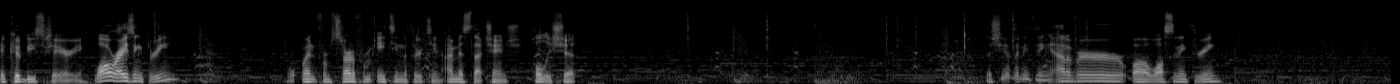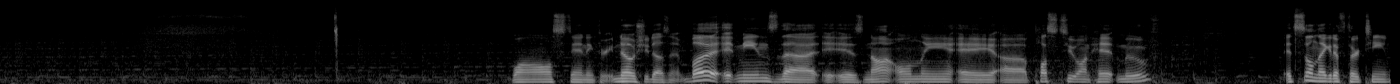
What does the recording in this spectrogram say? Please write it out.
it could be scary. Wall Rising 3 went from started from 18 to 13. I missed that change. Holy shit. Does she have anything out of her uh, while standing three? While standing three. No, she doesn't. But it means that it is not only a uh, plus two on hit move. It's still negative 13,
